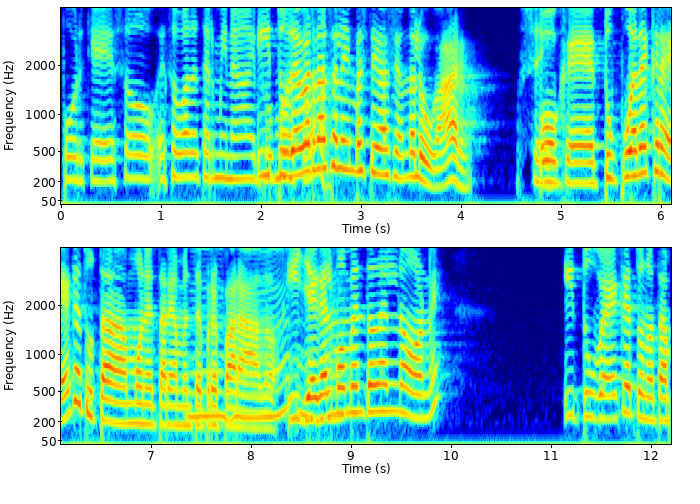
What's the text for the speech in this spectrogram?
porque eso, eso va a determinar el Y tú de verdad haces la investigación del lugar. Sí. Porque tú puedes creer que tú estás monetariamente preparado. Y llega el momento del none y tú ves que tú no estás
